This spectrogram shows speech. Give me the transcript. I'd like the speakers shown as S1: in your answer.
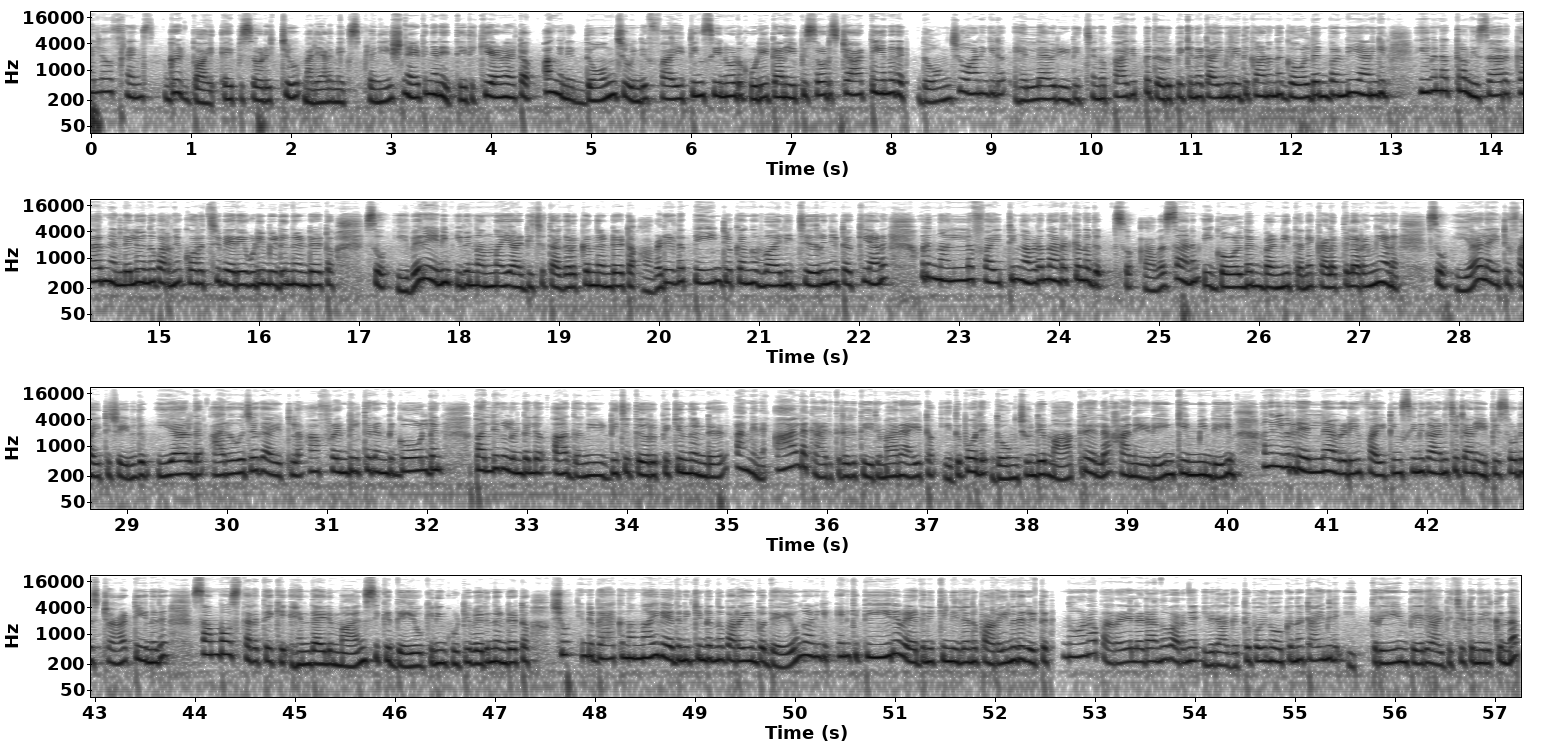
S1: Hello friends good boy episode two Malayalam എക്സ്പ്ലനേഷനായിട്ട് ഞാൻ എത്തിയിരിക്കുകയാണ് കേട്ടോ. അങ്ങനെ ദോങ് ജുവിന്റെ ഫൈറ്റിംഗ് സീനോട് കൂടിയിട്ടാണ് എപ്പിസോഡ് സ്റ്റാർട്ട് ചെയ്യുന്നത്. ദോങ് ജു ആണെങ്കിലും എല്ലാവരും ഇടിച്ചങ്ങ് പരിപ്പ് തെറിപ്പിക്കുന്ന ടൈമിൽ ഇത് കാണുന്ന ഗോൾഡൻ ബണ്ണി ആണെങ്കിൽ ഇവൻ അത്ര നിസ്സാരക്കാരനല്ലല്ലോ എന്ന് പറഞ്ഞ് കുറച്ച് പേരെ കൂടി വിടുന്നുണ്ട് കേട്ടോ. സോ ഇവരേനും ഇവൻ നന്നായി അടിച്ച് തകർക്കുന്നുണ്ട് കേട്ടോ. അവിടെയുള്ള പെയിന്റൊക്കെ അങ്ങ് വലിച്ചെറിഞ്ഞിട്ടൊക്കെയാണ് ഒരു നല്ല ഫൈറ്റിംഗ് അവിടെ നടക്കുന്നത്. സോ അവസാനം ഈ ഗോൾഡൻ ബണ്ണി തന്നെ കളത്തിലിറങ്ങുകയാണ്. സോ ഇയാളായിട്ട് ഫൈറ്റ് ചെയ്യുന്നതും ഇയാളുടെ അരോചകമായിട്ടുള്ള ആ ഫ്രണ്ടിലത്തെ രണ്ട് ഗോൾഡൻ പല്ലുകളുണ്ടല്ലോ അതങ്ങ് ഇടിച്ച് തെറിപ്പിക്കുന്നുണ്ട്. അങ്ങനെ ആളുടെ കാര്യത്തിൽ ഒരു തീരുമാനമായിട്ടോ ഇതുപോലെ ദോങ്ജുവിന്റെ മാത്രമല്ല ഹനയുടെയും കിമ്മിന്റെയും അങ്ങനെ ഇവരുടെ എല്ലാവരുടെയും ഫൈറ്റിംഗ് സീൻ കാണിച്ചിട്ടാണ് എപ്പിസോഡ് സ്റ്റാർട്ട് ചെയ്യുന്നത്. സംഭവ സ്ഥലത്തേക്ക് എന്തായാലും മാനസിക്ക് ദേയോക്കിനെയും കൂട്ടി വരുന്നുണ്ട് കേട്ടോ. ഷോ എന്റെ ബാക്ക് നന്നായി വേദനിക്കുന്നുണ്ടെന്ന് പറയുമ്പോൾ ദേയോങ് ആണെങ്കിൽ എനിക്ക് തീരെ വേദനിക്കുന്നില്ല എന്ന് പറയുന്നത് കേട്ട് നോണ പറയലടാ എന്ന് പറഞ്ഞ് ഇവരകത്ത് പോയി നോക്കുന്ന ടൈമിൽ ഇത്രയും പേര് അടിച്ചിട്ട് നിൽക്കുന്ന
